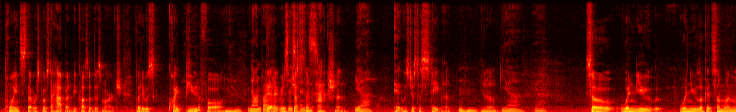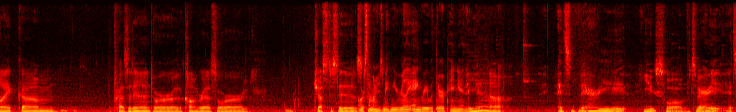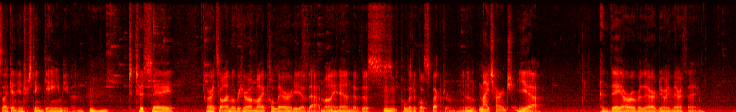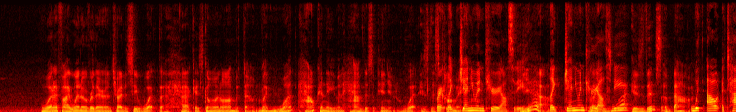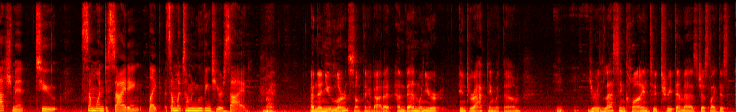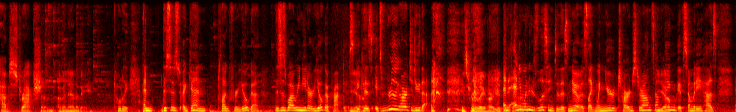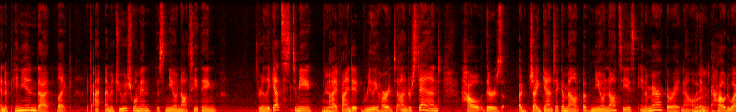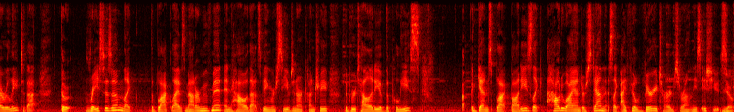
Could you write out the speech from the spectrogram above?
points that were supposed to happen because of this march. But it was quite beautiful. Mm-hmm. Nonviolent that it resistance. was just an action. Yeah. It was just a statement. Mm-hmm. You know. Yeah. Yeah. So when you when you look at someone like um, the president or the Congress or justices or someone who's making you really angry with their opinion yeah it's very useful it's very it's like an interesting game even mm-hmm. t- to say all right so i'm over here on my polarity of that my mm-hmm. end of this mm-hmm. political spectrum you know mm-hmm. my charge yeah and they are over there doing their thing what if I went over there and tried to see what the heck is going on with them? Like, Mm-hmm. what? How can they even have this opinion? What is this? right like genuine curiosity Yeah. like genuine curiosity Like, what is this about? without attachment to someone deciding like someone someone moving to your side Right. And then you learn something about it, and then when you're interacting with them, y- you're less inclined to treat them as just like this abstraction of an enemy. totally and this is again plug for yoga this is why we need our yoga practice Yeah. because it's really hard to do that It's really hard to do and that. anyone who's listening to this knows like when you're charged around something Yep. if somebody has an opinion that like like I, i'm a jewish woman this neo-nazi thing really gets to me Yeah. i find it really hard to understand how there's a gigantic amount of neo-nazis in america right now. And how do i relate to that? The racism like the black lives matter movement and how that's being received in our country the brutality of the police uh, against black bodies like how do i understand this? Like i feel very charged around these issues. Yep.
